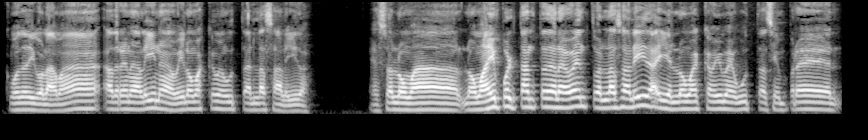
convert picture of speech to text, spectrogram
como te digo, la más adrenalina, a mí lo más que me gusta es la salida. Eso es lo más, lo más importante del evento, es la salida y es lo más que a mí me gusta siempre.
